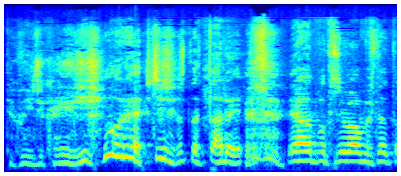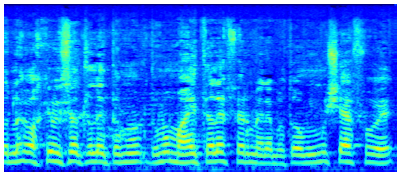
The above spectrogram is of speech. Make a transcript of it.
tak oni říkají, Ježíš, ještě, že jste tady. Já potřebuji, abyste tohle vlastně vysvětlili tomu, tomu majiteli firmy nebo tomu mému šéfovi,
